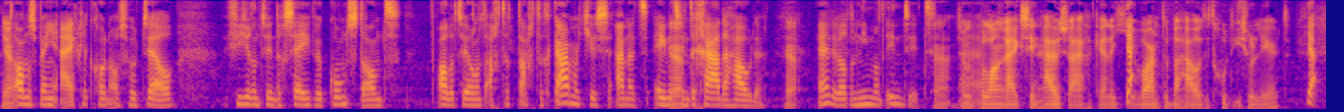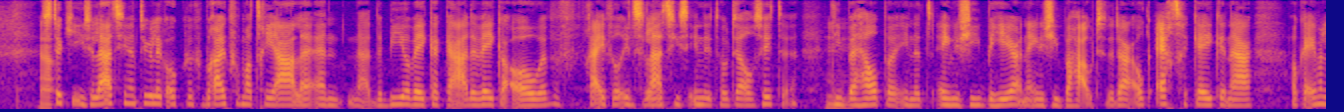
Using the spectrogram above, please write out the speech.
Want anders ben je eigenlijk gewoon als hotel 24-7 constant alle 288 kamertjes aan het 21 graden houden. Ja. Hè, terwijl er niemand in zit. Ja, dat is ook het Eh, belangrijkste in huis eigenlijk, hè? dat je warmte behoudt, het goed isoleert. Ja, een stukje isolatie natuurlijk, ook gebruik van materialen en nou, de bio-WKK, de WKO. We hebben vrij veel installaties in dit hotel zitten die Mhm. behelpen in het energiebeheer en energiebehoud. Dus daar ook echt gekeken naar, oké, maar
